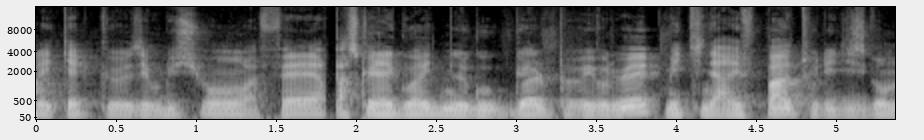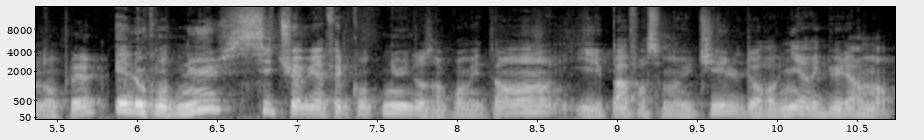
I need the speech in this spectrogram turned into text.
les quelques évolutions à faire parce que l'algorithme de Google peut évoluer, mais qui n'arrive pas tous les 10 secondes non plus. Et le contenu, si tu as bien fait le contenu dans un premier temps, il n'est pas forcément utile de revenir régulièrement.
